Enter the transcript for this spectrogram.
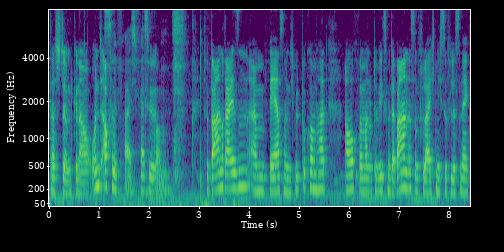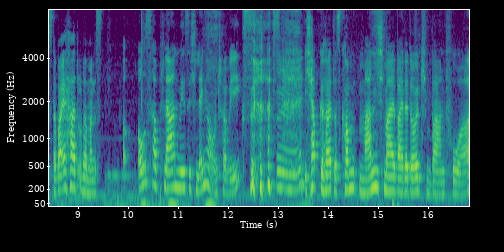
Das stimmt, genau. Und auch für, für, für Bahnreisen, ähm, wer es noch nicht mitbekommen hat, auch wenn man unterwegs mit der Bahn ist und vielleicht nicht so viele Snacks dabei hat oder man ist außerplanmäßig länger unterwegs. mhm. Ich habe gehört, das kommt manchmal bei der Deutschen Bahn vor.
